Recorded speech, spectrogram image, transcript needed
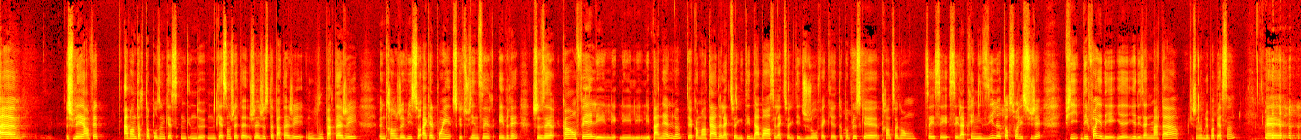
Euh, je voulais, en fait, avant de te poser une, question, je vais, juste te partager ou vous partager une tranche de vie sur à quel point ce que tu viens de dire est vrai. Je veux dire, quand on fait les, les, les, les panels de commentaires de l'actualité, d'abord, c'est l'actualité du jour. Fait que tu n'as pas plus que 30 secondes. Tu sais, c'est l'après-midi, tu reçois les sujets. Puis des fois, il y, y, a des animateurs, que je n'aimerais pas personne, euh,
